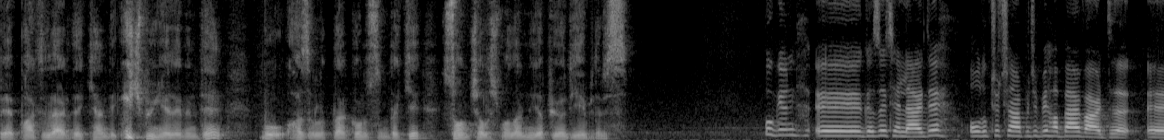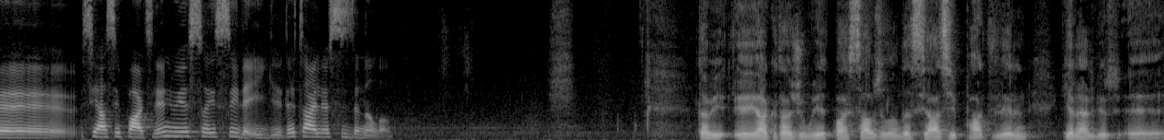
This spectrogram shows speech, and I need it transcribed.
ve partiler de kendi iç bünyelerinde bu hazırlıklar konusundaki son çalışmalarını yapıyor diyebiliriz. Bugün e, gazetelerde oldukça çarpıcı bir haber vardı e, siyasi partilerin üye sayısı ile ilgili. Detayları sizden alalım. Tabii e, Yargıtay Cumhuriyet Başsavcılığında siyasi partilerin genel bir e,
